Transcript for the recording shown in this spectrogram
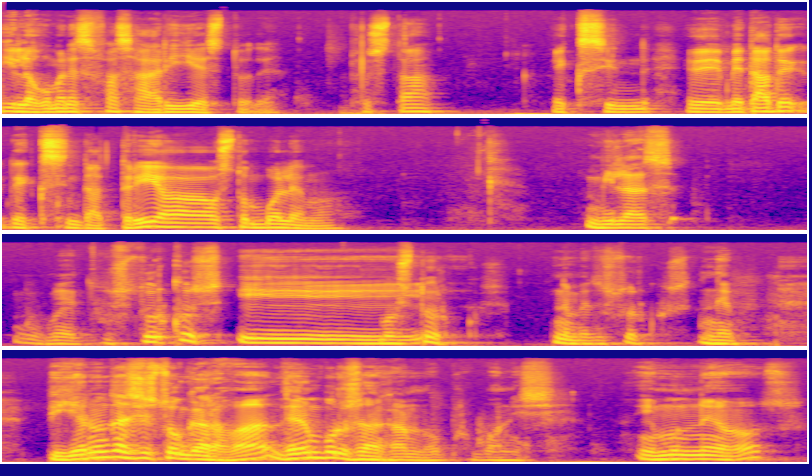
οι λεγόμενες φασαρίες τότε. Σωστά. Ε, μετά το 1963 ως τον πόλεμο. Μιλάς με τους Τούρκους ή... Με τους Τούρκους. Ναι, με τους Τούρκους. Ναι. Πηγαίνοντας στον Καραβά δεν μπορούσα να κάνω προπονήση. Ήμουν νέος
